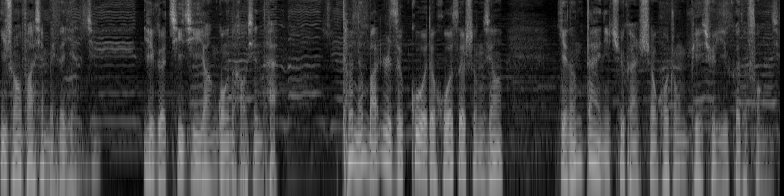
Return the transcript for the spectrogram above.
一双发现美的眼睛，一个积极阳光的好心态。他们能把日子过得活色生香，也能带你去看生活中别具一格的风景。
